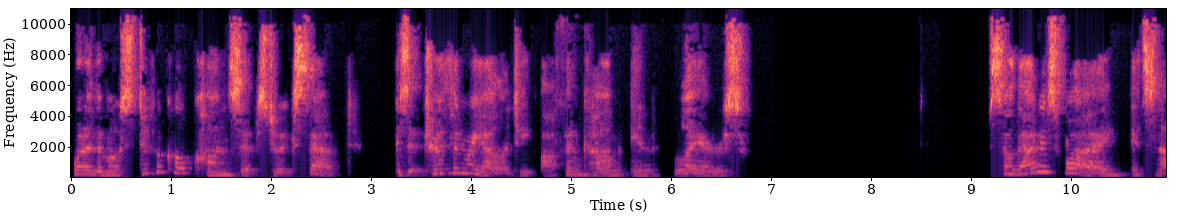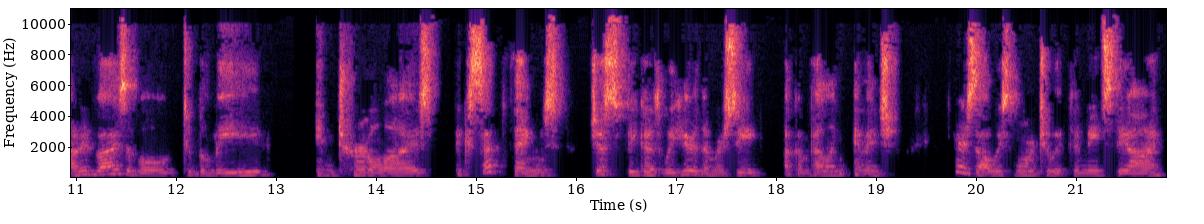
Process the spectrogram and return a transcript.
One of the most difficult concepts to accept is that truth and reality often come in layers. So that is why it's not advisable to believe, internalize, accept things just because we hear them or see a compelling image. There's always more to it than meets the eye.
